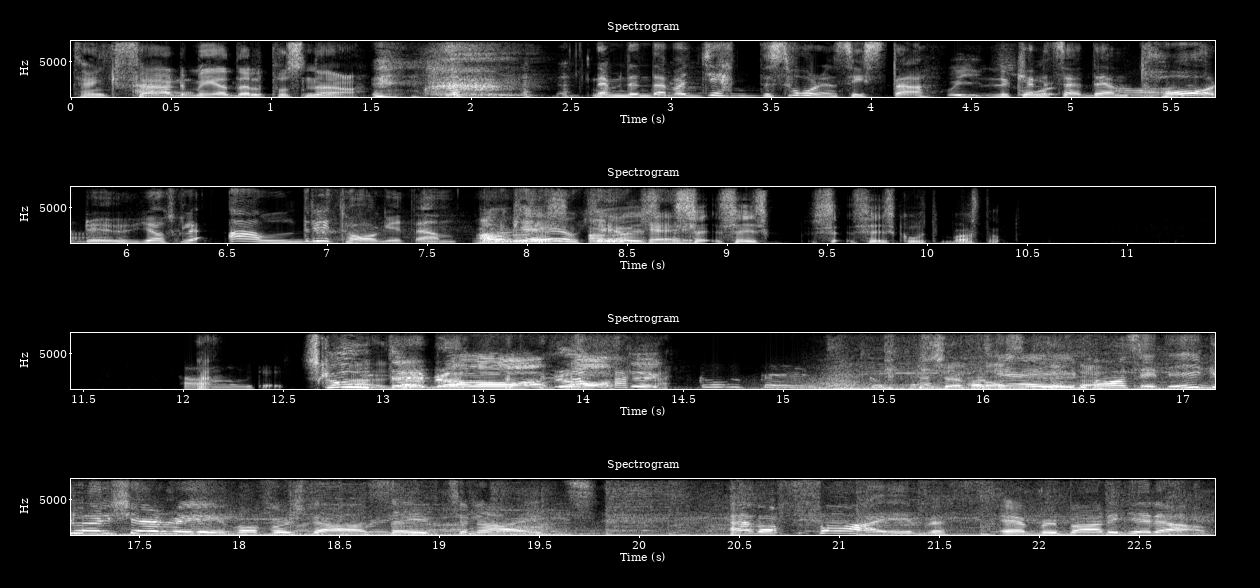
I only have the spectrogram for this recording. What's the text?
Tänk färdmedel på snö. Nej men den där var jättesvår den sista. Du kan inte säga den tar du. Jag skulle aldrig tagit den. Ann-Louise, Ann-Louise, sä- Säg skoter bara snabbt. Ja, okej. Skoter, bra, bra! Skoter, Okej, facit. Eagle Eye Cherry var första. Save tonight. Här var five. Everybody get up.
